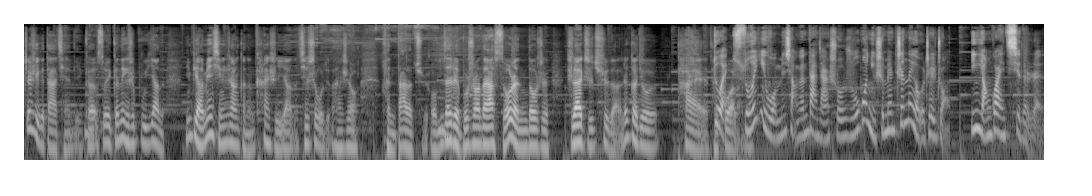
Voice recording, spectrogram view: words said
这是一个大前提，跟所以跟那个是不一样的。你表面形式上可能看是一样的，其实我觉得还是有很大的区别。我们在这里不是说让大家所有人都是直来直去的，那个就太。对，所以我们想跟大家说，如果你身边真的有这种阴阳怪气的人，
